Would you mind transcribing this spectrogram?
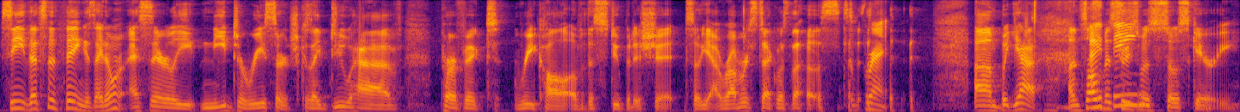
see, that's the thing is I don't necessarily need to research because I do have perfect recall of the stupidest shit. So yeah, Robert Stack was the host. right. Um, but yeah, Unsolved I Mysteries think- was so scary.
